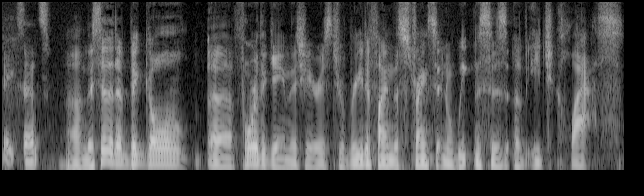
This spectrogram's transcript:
makes sense. Um, they said that a big goal uh, for the game this year is to redefine the strengths and weaknesses of each class,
